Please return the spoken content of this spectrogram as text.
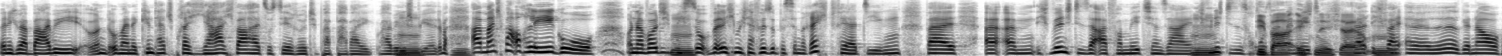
wenn ich über Barbie und um meine Kindheit spreche, ja, ich war halt so Stereotyp, hab Barbie, Barbie gespielt. Aber, aber manchmal auch Lego. Und dann wollte ich mich so, will ich mich dafür so ein bisschen rechtfertigen, weil äh, ähm, ich will nicht diese Art von Mädchen sein. Ich will nicht dieses rosa Die war ich nicht, ja, ja, Ich mhm. war, äh, genau.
